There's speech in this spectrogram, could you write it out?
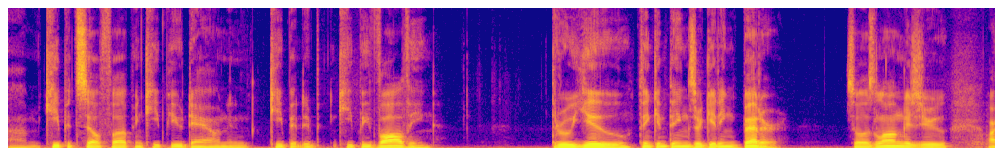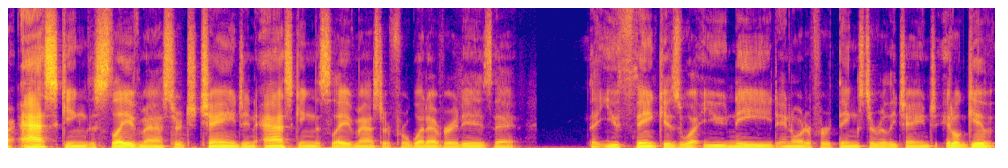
um, keep itself up and keep you down and keep it keep evolving through you thinking things are getting better. So as long as you are asking the slave master to change and asking the slave master for whatever it is that that you think is what you need in order for things to really change it'll give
